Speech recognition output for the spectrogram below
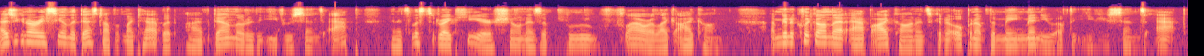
As you can already see on the desktop of my tablet, I've downloaded the eVu app, and it's listed right here, shown as a blue flower-like icon. I'm going to click on that app icon, and it's going to open up the main menu of the eVu app.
